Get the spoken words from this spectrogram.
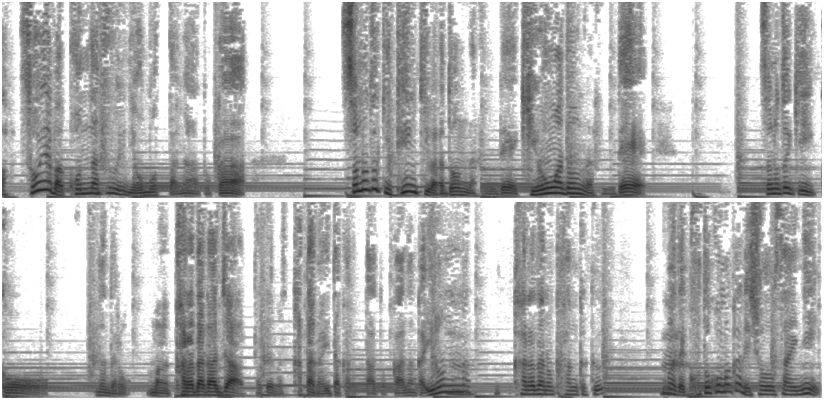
あ、そういえばこんな風に思ったなとか、その時天気はどんな風で、気温はどんな風で、その時こう、なんだろう、まあ体がじゃあ、例えば肩が痛かったとか、なんかいろんな体の感覚まで事細かに詳細に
